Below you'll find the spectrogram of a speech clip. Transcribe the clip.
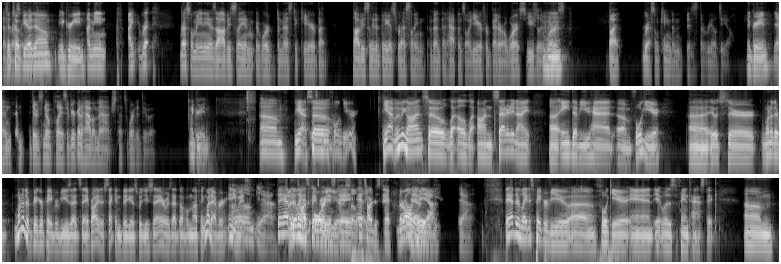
as the Tokyo Kingdom. Dome. Agreed. I mean, I re, WrestleMania is obviously, and we're domestic here, but obviously the biggest wrestling event that happens all year, for better or worse. Usually Mhm. worse, but Wrestle Kingdom is the real deal. Agreed. And, and there's no place if you're going to have a match, that's where to do it. Agreed. Um. Yeah. Let's get in So full gear. Yeah, moving on. So uh, on Saturday night, uh, AEW had um, Full Gear. Uh, it was their one of their one of their bigger pay per views. I'd say probably their second biggest. Would you say, or was that Double Nothing? Whatever. Anyways, Um, yeah, they had I their mean, latest like pay per view. years, Say- so, it's like, hard to say. They're all Yeah. big. Yeah. Yeah, They had their latest pay per view, uh, Full Gear, and it was fantastic. Um,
